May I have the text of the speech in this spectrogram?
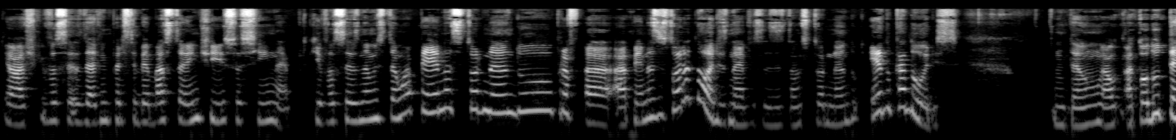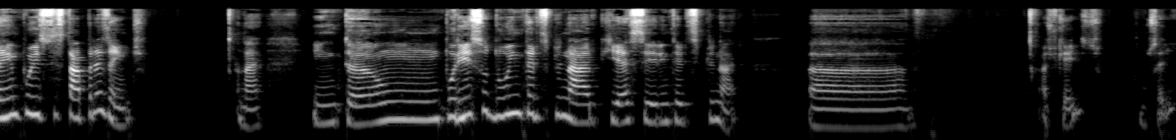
eu acho que vocês devem perceber bastante isso, assim, né? Porque vocês não estão apenas se tornando uh, apenas historiadores, né? Vocês estão se tornando educadores. Então, a, a todo tempo isso está presente, né? Então, por isso do interdisciplinar, o que é ser interdisciplinar. Uh, acho que é isso. Não sei.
